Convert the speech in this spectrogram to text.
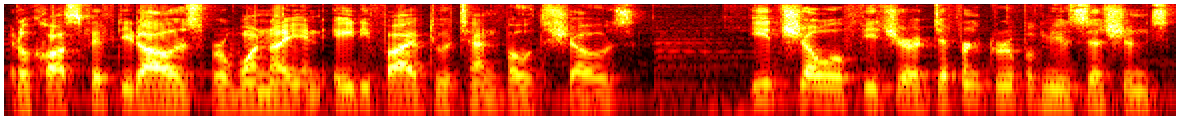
It'll cost $50 for one night and $85 to attend both shows. Each show will feature a different group of musicians,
